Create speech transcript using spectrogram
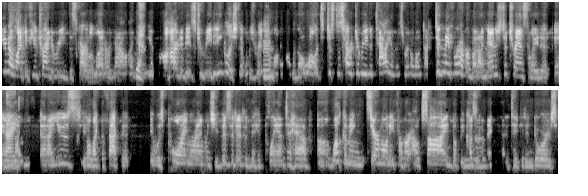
You know, like if you try to read the Scarlet Letter now, I mean, Yeah. you know how hard it is to read English that was written Mm. a long time ago. Well, it's just as hard to read Italian that's written a long time. It took me forever, but I managed to translate it. And Nice. I, and I used, you know, like the fact that it was pouring rain when she visited, and they had planned to have a welcoming ceremony for her outside, but because of the rain, they had to take it indoors,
